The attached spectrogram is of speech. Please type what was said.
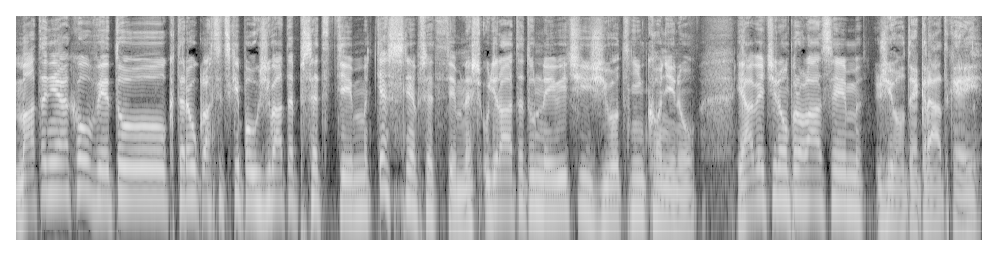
Máte nějakou větu, kterou klasicky používáte před tím, těsně před tím, než uděláte tu největší životní koninu? Já většinou prohlásím, život je krátkej.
